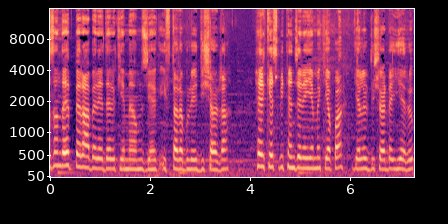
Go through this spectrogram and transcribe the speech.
Ramazan'da hep beraber ederek yemeğimizi yer, iftara buraya dışarıda. Herkes bir tencere yemek yapar, gelir dışarıda yeriz,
